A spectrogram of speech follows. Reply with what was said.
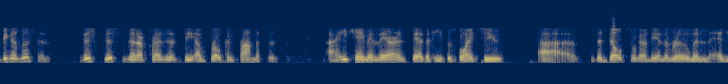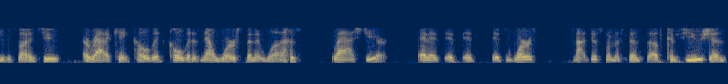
Because listen, this this has been a presidency of broken promises. Uh, he came in there and said that he was going to uh, the adults were going to be in the room and, and he was going to eradicate COVID. COVID is now worse than it was last year, and it's it's it's it's worse not just from a sense of confusion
